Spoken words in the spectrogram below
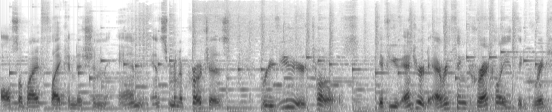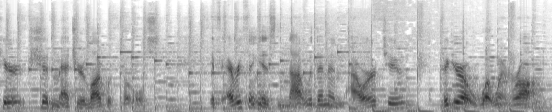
also by flight condition and instrument approaches, review your totals. If you entered everything correctly, the grid here should match your logbook totals. If everything is not within an hour or two, figure out what went wrong.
